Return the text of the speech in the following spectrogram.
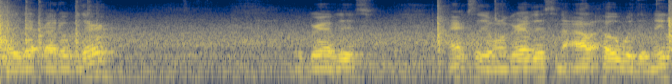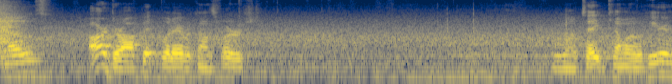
Lay that right over there. We'll grab this. Actually, I want to grab this in the eyelet hole with the needle nose, or drop it, whatever comes first. We're going to take, come over here,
